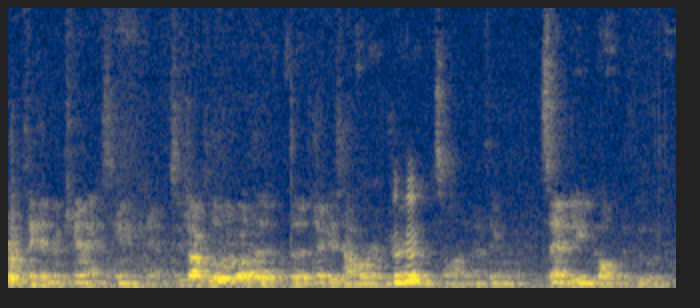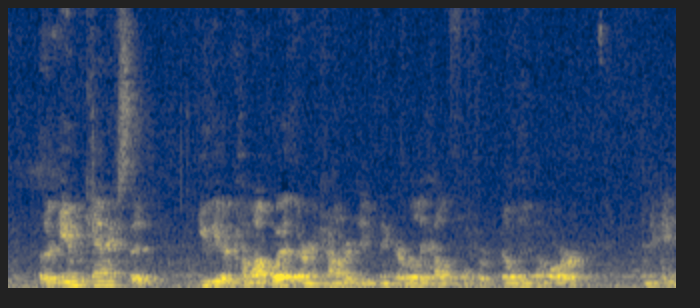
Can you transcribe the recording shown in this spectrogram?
I'm thinking mechanics, game mechanics. You talked a little bit about the, the Jenga Tower and. Dread mm-hmm. and so on. I'm thinking Sanity and Call of Cthulhu. Are there game mechanics that you either come up with or encountered that you think are really helpful for building the horror in a game?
